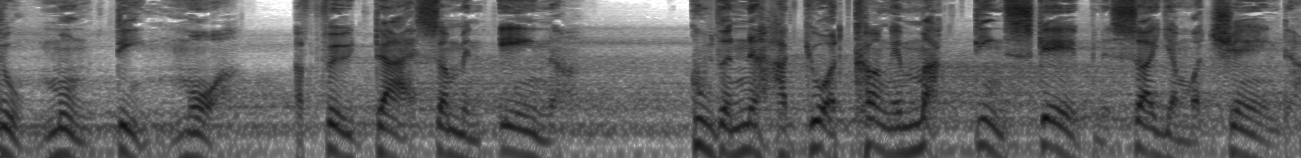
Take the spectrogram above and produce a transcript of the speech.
Su Mun, din mor, har født dig som en ener. Guderne har gjort kongemagt din skæbne, så jeg må tjene dig.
